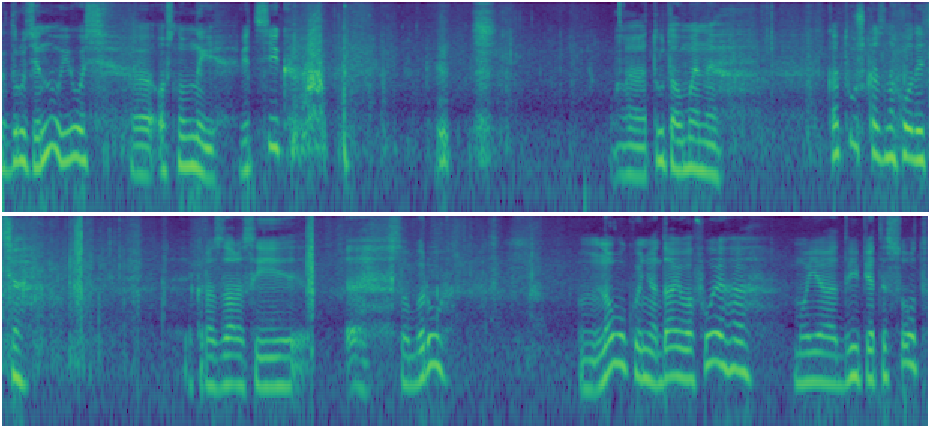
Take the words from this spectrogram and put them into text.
Так, друзі, ну і ось е, основний відсік. Е, Тут у мене катушка знаходиться. Якраз зараз її е, соберу. На окуня Дайва Фуега, моя 2500.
